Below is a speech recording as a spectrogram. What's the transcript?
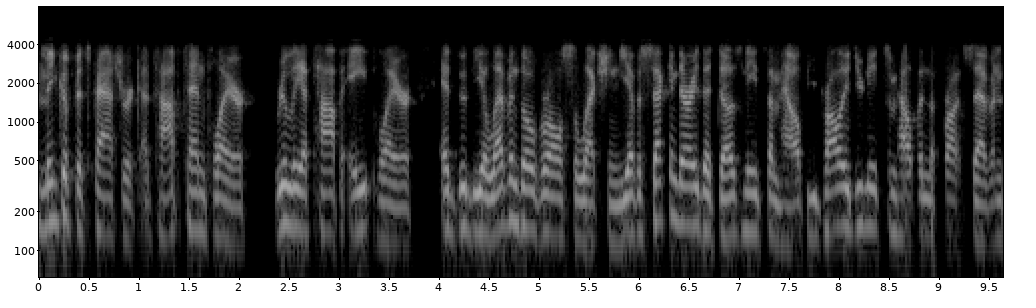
Minkah Fitzpatrick, a top 10 player, really a top eight player, at the 11th overall selection. You have a secondary that does need some help. You probably do need some help in the front seven.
